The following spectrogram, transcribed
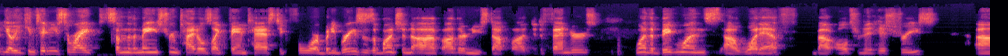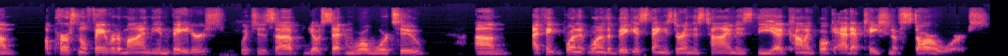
you know he continues to write some of the mainstream titles like Fantastic Four, but he brings us a bunch of uh, other new stuff. Uh, the Defenders, one of the big ones, uh, What If about alternate histories. Um, a personal favorite of mine, The Invaders, which is uh, you know set in World War II. Um, I think one of- one of the biggest things during this time is the uh, comic book adaptation of Star Wars.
